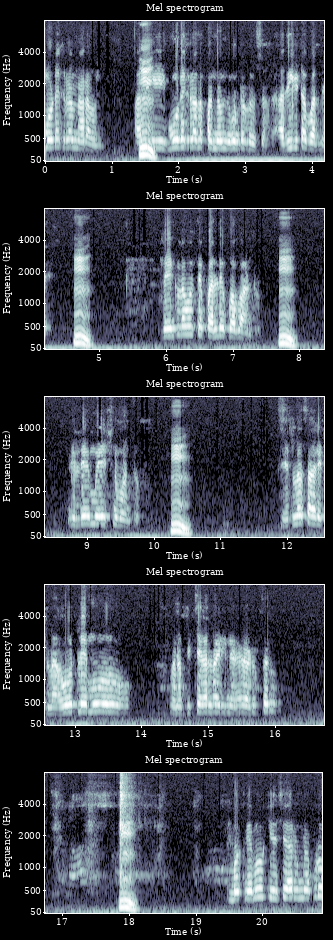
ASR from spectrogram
మూడు ఎకరాల నర ఉంది. అది మూడు ఎకరాల పంతొమ్మిది గుంటలు సార్. అది గిట్ట పడలే ఉమ్, బ్యాంకులో పోతే పల్లె బాబా అంటూ. వీళ్ళేమో వేసినాం అంటూ ఎట్లా సార్ ఇట్లా? ఓట్లేమో మన పిచ్చగాళ్ళు అడిగిన అడుగుతారు. మాకేమో కేసీఆర్ ఉన్నప్పుడు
